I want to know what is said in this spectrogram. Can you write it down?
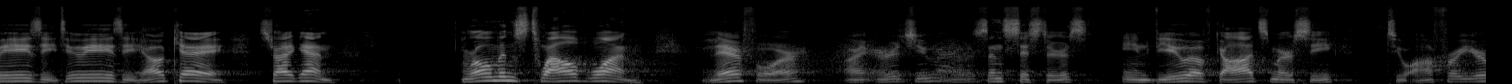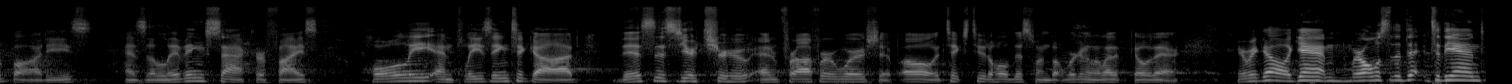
easy, too easy. Okay, let's try again. Romans 12, 1. Therefore, I urge you, brothers and sisters, in view of God's mercy, to offer your bodies as a living sacrifice, holy and pleasing to God. This is your true and proper worship. Oh, it takes two to hold this one, but we're going to let it go there. Here we go again. We're almost to the, de- to the end.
